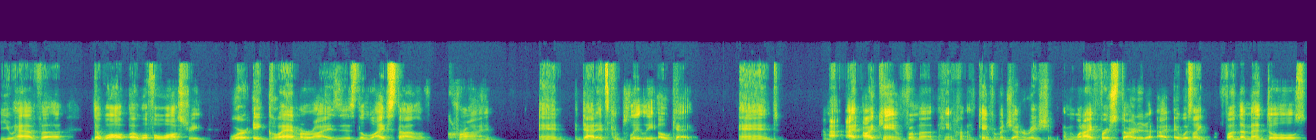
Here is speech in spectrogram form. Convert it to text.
you have uh, the Wall, uh, Wolf of Wall Street where it glamorizes the lifestyle of crime and that it's completely okay. And I, I came from a you know I came from a generation. I mean, when I first started, I, it was like fundamentals,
